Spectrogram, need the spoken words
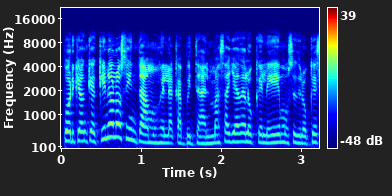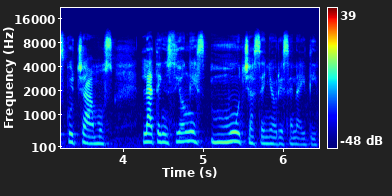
porque aunque aquí no lo sintamos en la capital, más allá de lo que leemos y de lo que escuchamos, la tensión es mucha, señores, en Haití.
